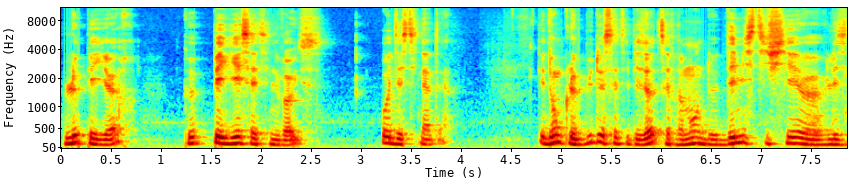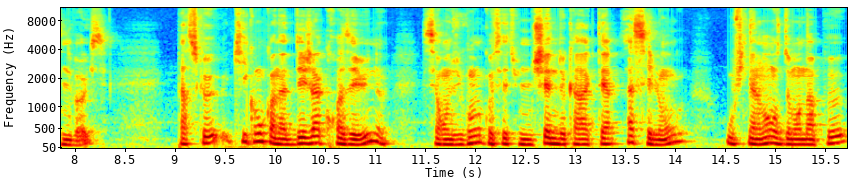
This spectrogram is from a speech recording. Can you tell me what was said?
le payeur peut payer cette invoice au destinataire. Et donc le but de cet épisode, c'est vraiment de démystifier euh, les invoices, parce que quiconque en a déjà croisé une s'est rendu compte que c'est une chaîne de caractères assez longue, où finalement on se demande un peu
